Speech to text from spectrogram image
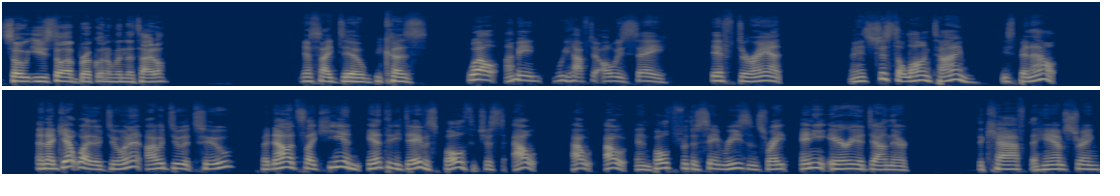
so you still have Brooklyn to win the title? Yes, I do because well, I mean, we have to always say if Durant, I mean, it's just a long time he's been out. And I get why they're doing it. I would do it too. But now it's like he and Anthony Davis both just out, out, out, and both for the same reasons, right? Any area down there, the calf, the hamstring,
